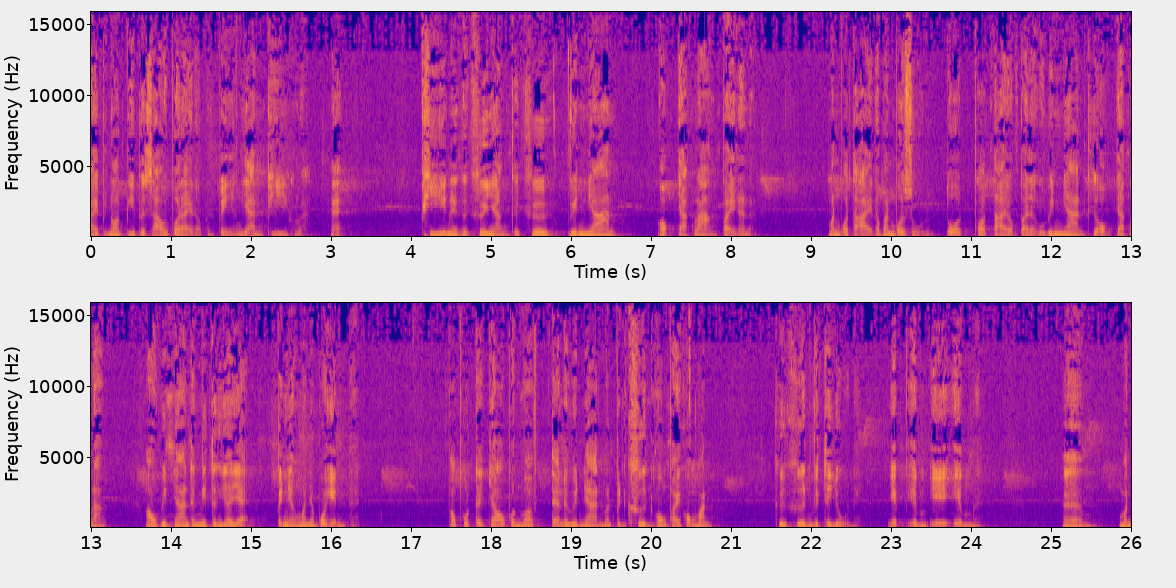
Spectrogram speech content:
ไล่ไปนอนผีไปซ่าเพราะอะไรหรอกเป็นยังย่านผีมานะผีเนี่ยก็คืออย่างก็คือ วิญญาณออกจากร่างไปนั่นมันบ่ตายแล้วมันบ่สูญตัวพ่อตายออกไปแล้ววิญญาณคือออกจากร่าง เอาวิญญาณทั้งมีตึงเยอะแยะ เป็นอย่างมันยังบ่เห็น พระพุทธเจ้าพนว่า แต่ละวิญญาณมันเป็นขื่นของไผ่ของมัน คือขื่นวิทยุนี่ FM AM เนี่ยเออมัน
